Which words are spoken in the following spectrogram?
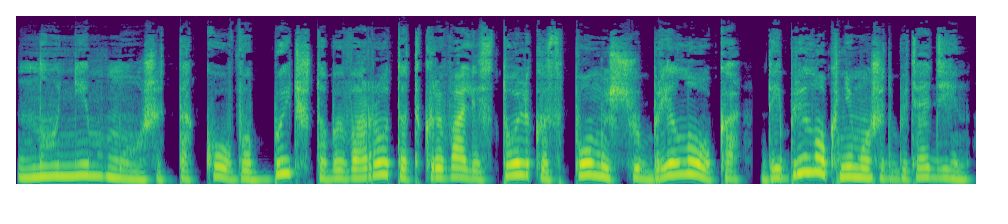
Ну не может такого быть, чтобы ворота открывались только с помощью брелока, да и брелок не может быть один.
